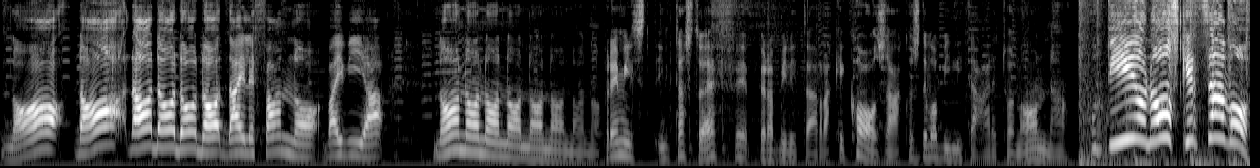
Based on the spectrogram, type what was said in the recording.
no, no, no, no, no, no. Dai, le fanno. Vai via. No, no, no, no, no, no, no, no. Premi il, il, tasto F per abilitarla. Che cosa? Cosa devo abilitare? Tua nonna? Oddio, no, scherzavo!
